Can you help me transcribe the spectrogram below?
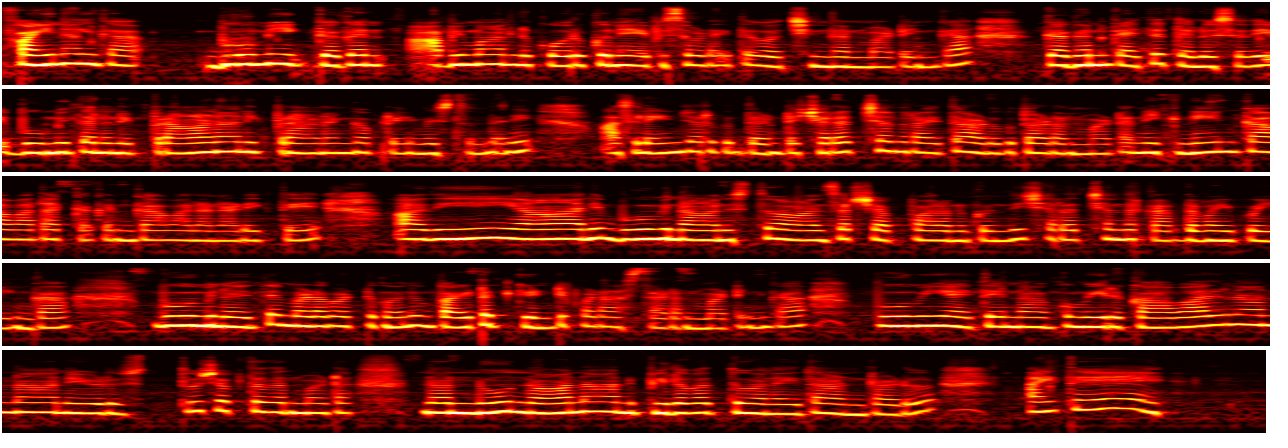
ఫైనల్గా భూమి గగన్ అభిమానులు కోరుకునే ఎపిసోడ్ అయితే వచ్చిందనమాట ఇంకా గగన్కి అయితే తెలుస్తుంది భూమి తనని ప్రాణానికి ప్రాణంగా ప్రేమిస్తుందని. అసలు ఏం జరుగుద్దంటే శరత్ చంద్ర అయితే అడుగుతాడనమాట నీకు నేను కావాలా గగన్ కావాలని అడిగితే? అది అని భూమి నానుస్తూ ఆన్సర్ చెప్పాలనుకుంది. శరత్ చంద్రకి అర్థమైపోయి ఇంకా భూమిని అయితే మెడబట్టుకొని బయటకు గింటి పడేస్తాడనమాట ఇంకా భూమి అయితే నాకు మీరు కావాలి నాన్న అని ఏడుస్తూ చెప్తుందనమాట నన్ను నాన్న అని పిలవద్దు అని అయితే అంటాడు. అయితే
